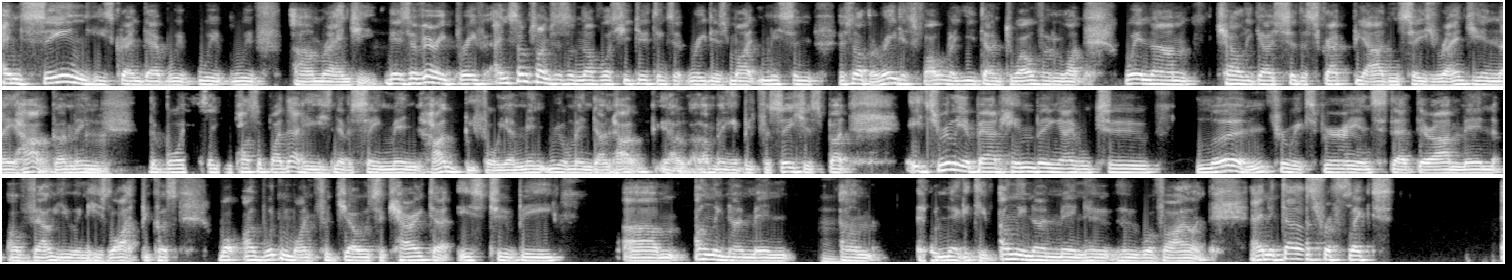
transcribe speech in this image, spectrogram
and seeing his granddad with with, with um, Ranji. There's a very brief, and sometimes as a novelist, you do things that readers might miss, and it's not the reader's fault. You don't dwell on it a lot. When um, Charlie goes to the scrapyard and sees Ranji and they hug, I mean. Mm. The boy is even puzzled by that. He's never seen men hug before. Yeah, men, real men don't hug. You know, I'm being a bit facetious, but it's really about him being able to learn through experience that there are men of value in his life because what I wouldn't want for Joe as a character is to be um, only know men mm. um, who are negative, only know men who, who were violent. And it does reflect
